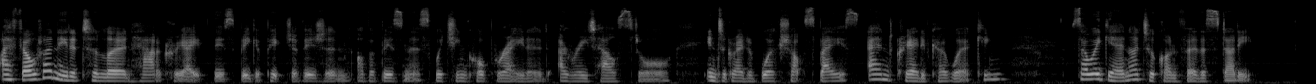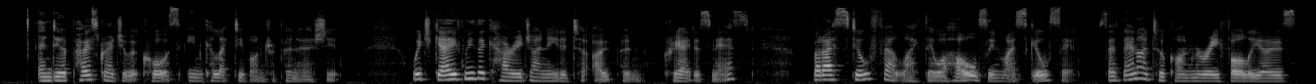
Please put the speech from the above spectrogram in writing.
I felt I needed to learn how to create this bigger picture vision of a business which incorporated a retail store, integrated workshop space, and creative co working. So again, I took on further study and did a postgraduate course in collective entrepreneurship, which gave me the courage I needed to open Creators Nest, but I still felt like there were holes in my skill set. Then I took on Marie Forleo's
